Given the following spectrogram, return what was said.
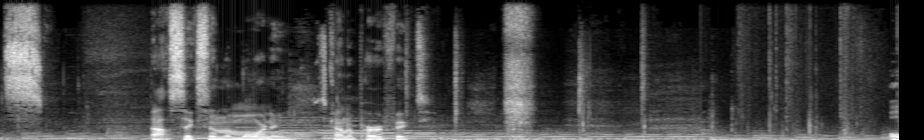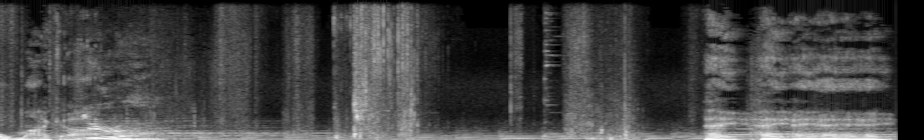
It's about six in the morning. It's kind of perfect. Oh my god. Hey, hey, hey, hey, hey,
